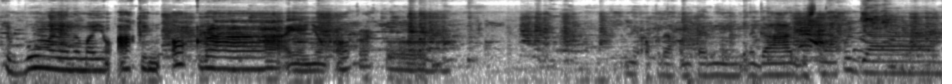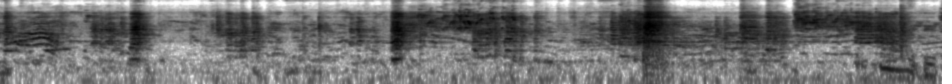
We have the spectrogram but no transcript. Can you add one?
Bunga na naman yung aking okra. Ayan yung okra ko. May okra akong tanim. Nag-harvest na ako dyan. Maliit.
